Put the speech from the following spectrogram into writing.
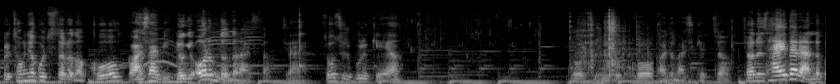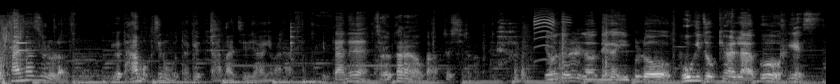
그리고 청양고추 썰어 넣고, 와사비. 여기 얼음도 넣어놨어. 자, 소스를 부을게요. 소스를 붓고 아주 맛있겠죠? 저는 사이다를 안 넣고 탄산수를 넣었어요. 이거 다 먹지는 못하겠다. 맞지? 양이 많아서. 일단은 젓가락하고 앞접시를 갖고. 연어를 너 내가 이불로 보기 좋게 하려고 크게 했어.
